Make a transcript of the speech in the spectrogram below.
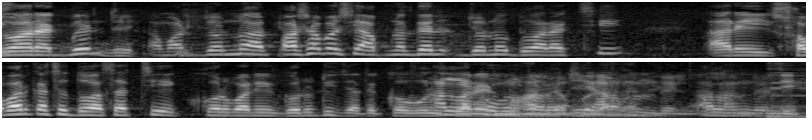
দোয়া রাখবেন। আমার জন্য আর পাশাপাশি আপনাদের জন্য দোয়া রাখছি। আর এই সবার কাছে দোয়া চাচ্ছি এই কোরবানির গরুটি যাতে কবুল করেন। আলহামদুলিল্লাহ। আলহামদুলিল্লাহ।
